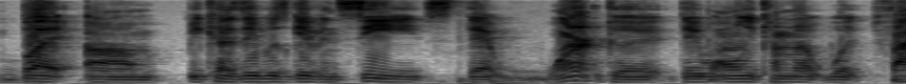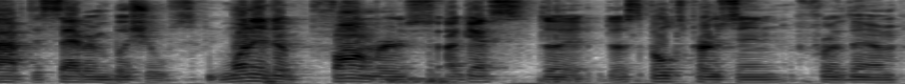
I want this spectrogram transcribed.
But um, because they was given seeds that weren't good they were only coming up with five to seven bushels. One of the farmers i guess the, the spokesperson for them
